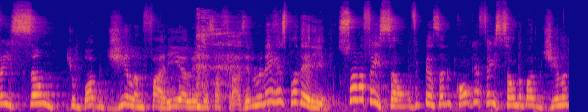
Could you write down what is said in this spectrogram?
feição que o Bob Dylan faria lendo essa frase. Ele não nem responderia, só na feição. Eu fico pensando em qual que é a feição do Bob Dylan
